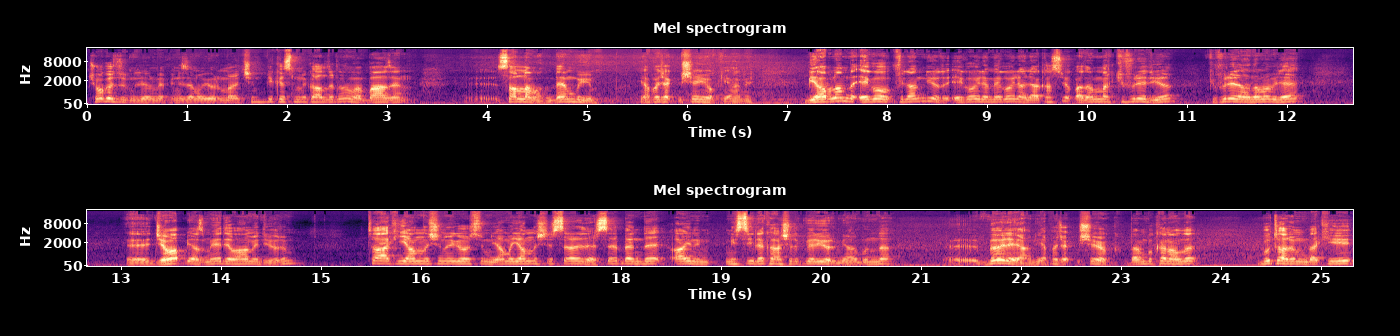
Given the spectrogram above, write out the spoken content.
Çok özür diliyorum hepinizden o yorumlar için. Bir kısmını kaldırdım ama bazen e, sallamadım. Ben buyum. Yapacak bir şey yok yani. Bir ablam da ego falan diyordu. Ego ile mego ile alakası yok. Adamlar küfür ediyor. Küfür eden adama bile e, cevap yazmaya devam ediyorum. Ta ki yanlışını görsün diye ama yanlış ısrar ederse ben de aynı misliyle karşılık veriyorum. Yani bunda e, böyle yani yapacak bir şey yok. Ben bu kanalı bu tarımdaki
